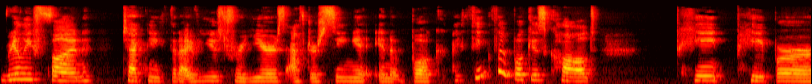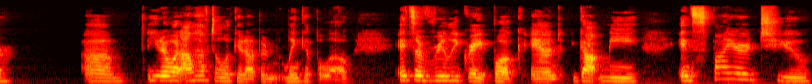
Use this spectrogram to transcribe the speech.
Really fun technique that I've used for years after seeing it in a book. I think the book is called Paint Paper. Um, you know what? I'll have to look it up and link it below. It's a really great book and got me inspired to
